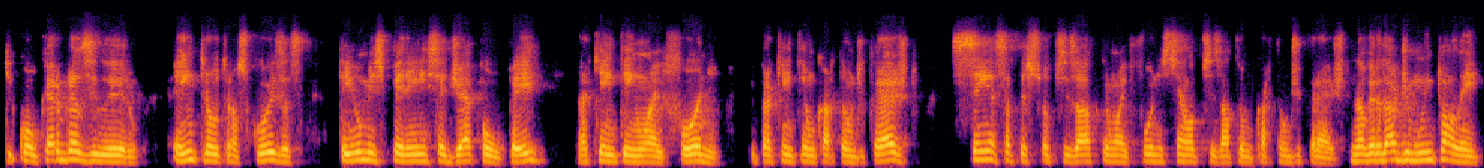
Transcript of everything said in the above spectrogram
que qualquer brasileiro entre outras coisas, tem uma experiência de Apple Pay para quem tem um iPhone e para quem tem um cartão de crédito, sem essa pessoa precisar ter um iPhone, sem ela precisar ter um cartão de crédito. Na verdade, muito além.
